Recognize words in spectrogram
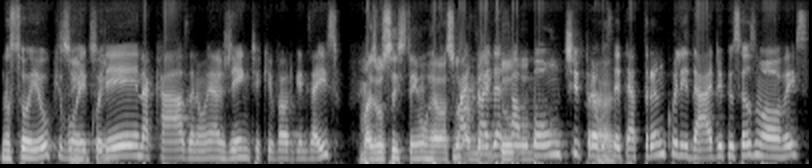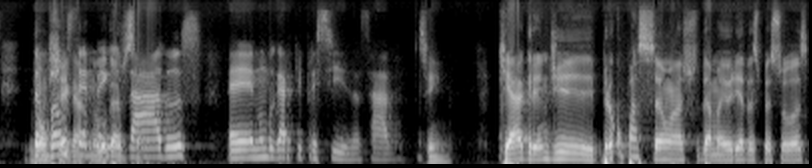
Não sou eu que vou sim, recolher sim. na casa, não é a gente que vai organizar isso. Mas vocês têm um relacionamento... Mas faz essa ponte para é. você ter a tranquilidade que os seus móveis vão, vão ser bem usados. É, num lugar que precisa, sabe? Sim. Que é a grande preocupação, acho, da maioria das pessoas,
